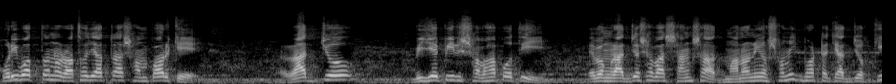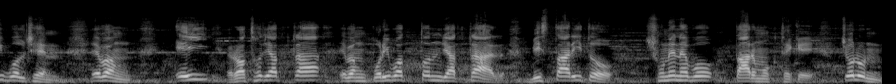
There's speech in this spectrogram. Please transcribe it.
পরিবর্তন রথযাত্রা সম্পর্কে রাজ্য বিজেপির সভাপতি এবং রাজ্যসভার সাংসদ মাননীয় শ্রমিক ভট্টাচার্য কি বলছেন এবং এই রথযাত্রা এবং পরিবর্তন যাত্রার বিস্তারিত শুনে নেব তার মুখ থেকে। চলুন,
